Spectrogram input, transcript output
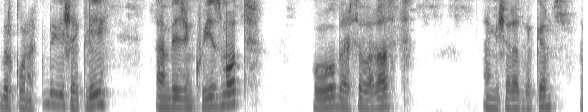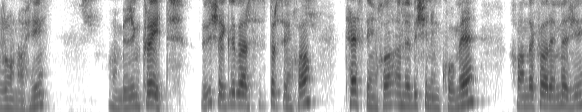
bir konak. Bi vî şeklî em bêjin quiz mod û bersiva rast em îşaret bikin ronahî em bêjin create. Bi vî şeklî bersiz pirsên xwe testên xwe em ê bişînin komê xwendekarên me jî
